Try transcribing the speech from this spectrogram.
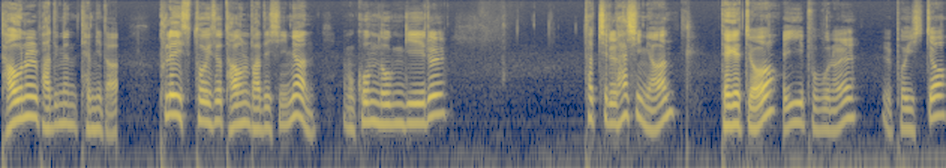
다운을 받으면 됩니다. 플레이스토어에서 다운을 받으시면 곰 녹음기를 터치를 하시면 되겠죠? 이 부분을 보이시죠?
